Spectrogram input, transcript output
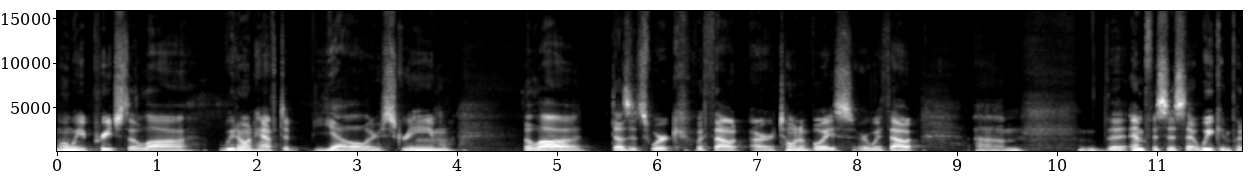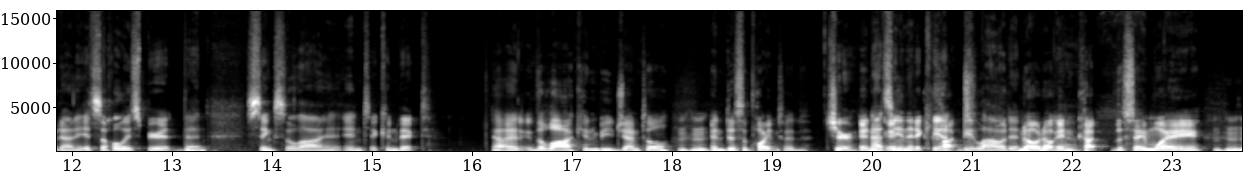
when we preach the law, we don't have to yell or scream. The law does its work without our tone of voice or without um, the emphasis that we can put on it. It's the Holy Spirit that sinks the law in, in to convict. Yeah, the law can be gentle mm-hmm. and disappointed. Sure. and- Not saying and that it can't cut. be loud and no, no, yeah. and cut the same way. Mm-hmm.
